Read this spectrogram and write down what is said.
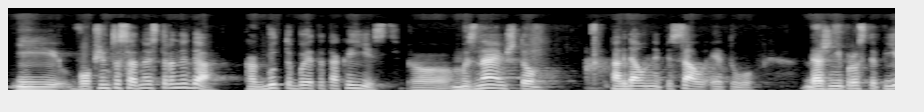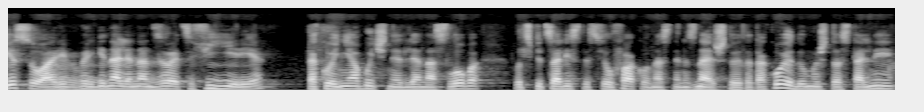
И, в общем-то, с одной стороны, да, как будто бы это так и есть. Э, мы знаем, что когда он написал эту даже не просто пьесу, а в оригинале она называется «Феерия», такое необычное для нас слово. Вот специалисты с филфака у нас, наверное, знают, что это такое. Думаю, что остальные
